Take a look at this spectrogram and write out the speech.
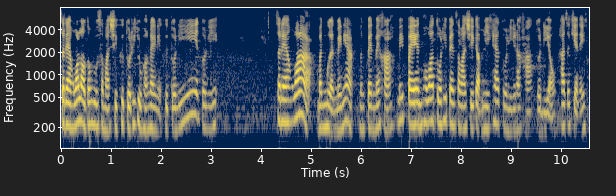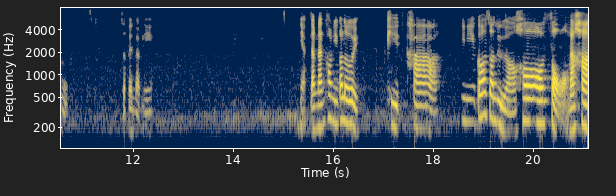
แสดงว่าเราต้องดูสมาชิกคือตัวที่อยู่ข้างในเนี่ยคือตัวนี้ตัวนี้ แสดงว่ามันเหมือนไหมเนี่ย มันเป็นไหมคะ ไม่เป็น เพราะว่าตัวที่เป็นสมาชิกมีแค่ตัวนี้นะคะ ตัวเดียว ถ้าจะเขียนให้ถูก จะเป็นแบบนี้ เนี่ย ดังนั้นข้อนี้ก็เลยผิดค่ะ ทีนี้ก็จะเหลือข้อ 2 นะคะ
